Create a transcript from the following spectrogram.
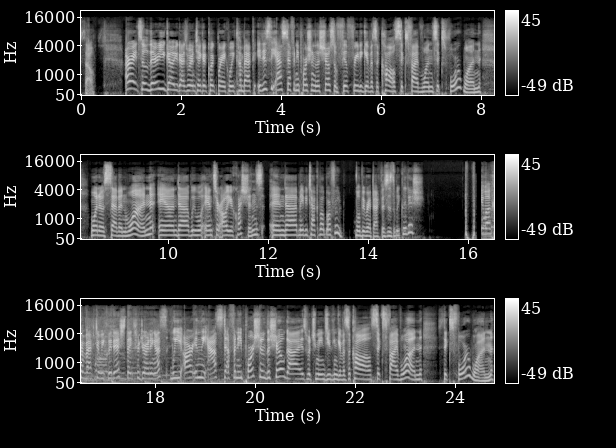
So, all right. So there you go, you guys. We're gonna take a quick break. When we come back, it is the Ask Stephanie portion of the show. So feel free to give us a call 651-641-1071 and uh, we will answer all your questions and uh, maybe talk about more food. We'll be right back. This is the Weekly Dish. Welcome back to Weekly Dish. Thanks for joining us. We are in the Ask Stephanie portion of the show, guys, which means you can give us a call 651 641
